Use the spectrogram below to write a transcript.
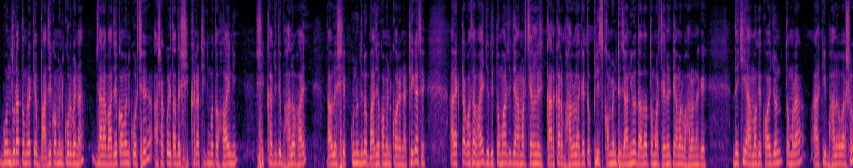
বন্ধুরা, তোমরা কেউ বাজে কমেন্ট করবে না। যারা বাজে কমেন্ট করছে, আশা করি তাদের শিক্ষাটা ঠিকমতো হয়নি। শিক্ষা যদি ভালো হয় তাহলে সে কোনোদিনও বাজে কমেন্ট করে না, ঠিক আছে? আর একটা কথা ভাই, যদি তোমার, যদি আমার চ্যানেলের কার কার ভালো লাগে, তো প্লিজ কমেন্টে জানিও। দাদা, তোমার চ্যানেলটি আমার ভালো লাগে। দেখি আমাকে কয়জন তোমরা আর কি ভালোবাসো।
